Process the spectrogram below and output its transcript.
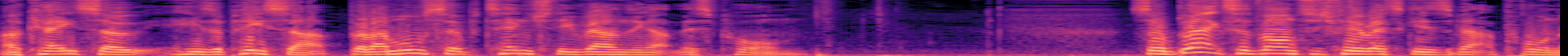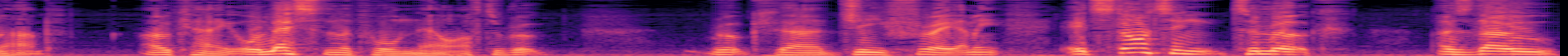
Okay, so he's a piece up, but I'm also potentially rounding up this pawn. So black's advantage theoretically is about a pawn up, okay, or less than a pawn now after rook, rook uh, g3. I mean, it's starting to look as though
